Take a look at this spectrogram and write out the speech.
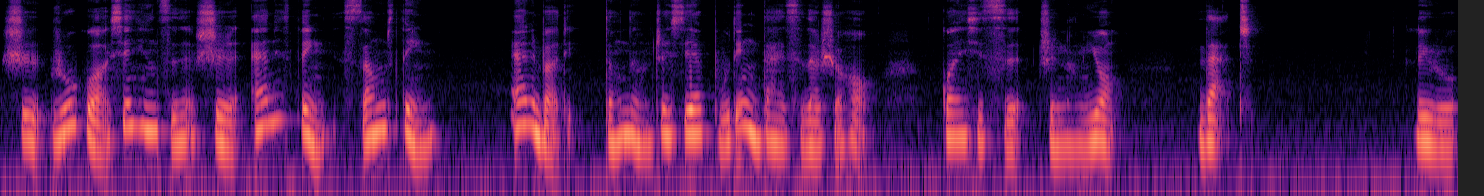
是如果先行词是 anything、something、anybody。等等这些不定代词的时候，关系词只能用 that。例如，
